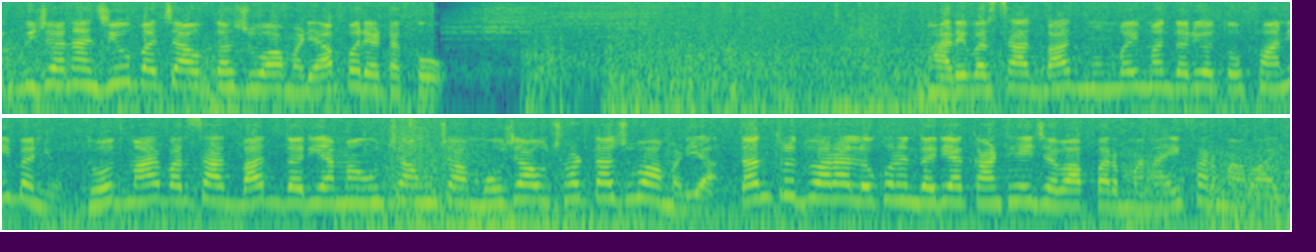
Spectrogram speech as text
એકબીજાના જીવ બચાવતા જોવા મળ્યા પર્યટકો. ભારે વરસાદ બાદ મુંબઈમાં દરિયો તોફાની બન્યો. ધોધમાર વરસાદ બાદ દરિયામાં ઊંચા ઊંચા મોજા ઉછળતા જોવા મળ્યા. તંત્ર દ્વારા લોકોને દરિયાકાંઠે જવા પર મનાઈ ફરમાવાઈ.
